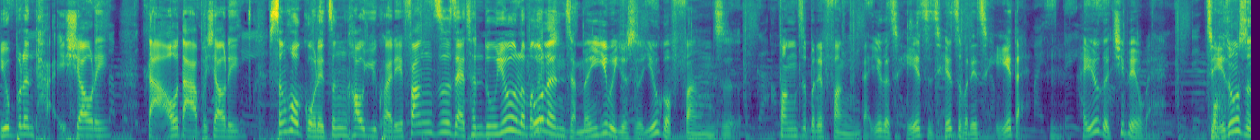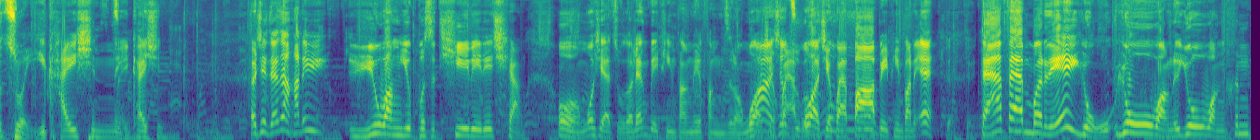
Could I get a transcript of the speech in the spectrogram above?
又不能太小的，到大不小的，生活过得正好愉快的，房子在成都有那么，可能这么以为就是有个房子，房子没得房贷，有个车子，车子没得车贷，还有个几百万，这种是最开心的，最开心。而且加上他的欲望又不是特别的强，哦，我现在住到两百平方的房子了，我要去换，我要去换八百平方的，哎，对对，但凡没得欲欲望的欲望很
